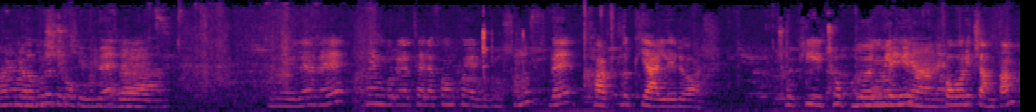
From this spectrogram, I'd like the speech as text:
Aynen Bu da bu bu da çok güzel. Evet. Böyle ve hem buraya telefon koyabiliyorsunuz ve kartlık yerleri var. Çok iyi, çok bölmeli benim yani. favori çantam.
